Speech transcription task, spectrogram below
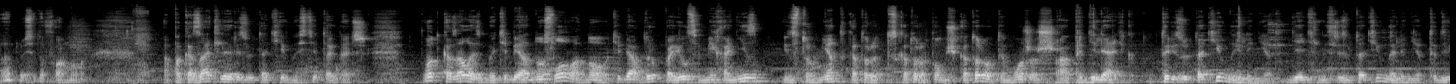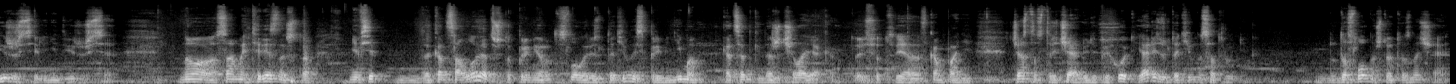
Да? То есть, это формула. Показатели результативности и так дальше. Вот, казалось бы, тебе одно слово, но у тебя вдруг появился механизм, инструмент, который, с, которым, с помощью которого ты можешь определять, ты результативный или нет, деятельность результативна или нет, ты движешься или не движешься. Но самое интересное, что не все до конца ловят, что, к примеру, это слово результативность применимо к оценке даже человека. То есть вот я в компании часто встречаю, люди приходят, я результативный сотрудник. Ну, дословно, что это означает?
